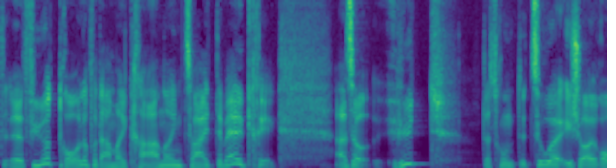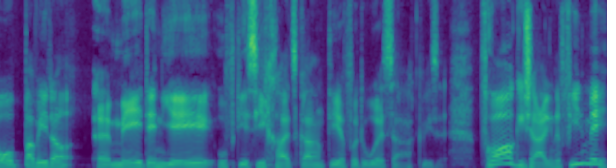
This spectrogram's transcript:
für die Rolle der Amerikaner im Zweiten Weltkrieg. Also heute das kommt dazu, ist Europa wieder mehr denn je auf die Sicherheitsgarantie der USA angewiesen. Die Frage ist eigentlich vielmehr,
